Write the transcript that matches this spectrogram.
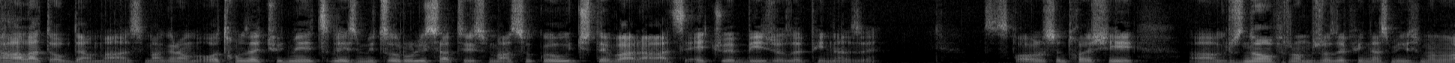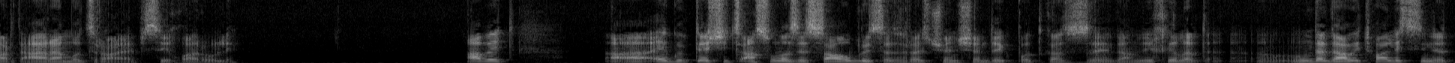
ღალატობდა მას, მაგრამ 97 წლის მიწურულისათვის მას უკვე უჩდება რაღაც ეჭვები ჟოზეფინაზე. ყოველ შემთხვევაში გრძნობ რომ ჟოზეფინას მის მომართ არ ამოძრავებს სიყვარული. აბით ეგვიპტეში წასულაზე საუბრისას, რაც ჩვენ შემდეგ პოდკასტზე განვიხილავთ, უნდა გავითვალისწინოთ,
